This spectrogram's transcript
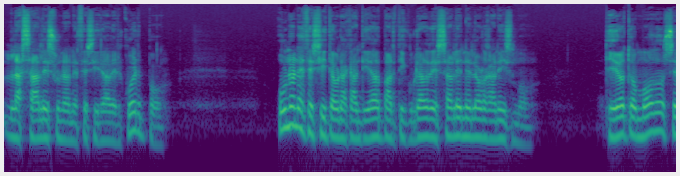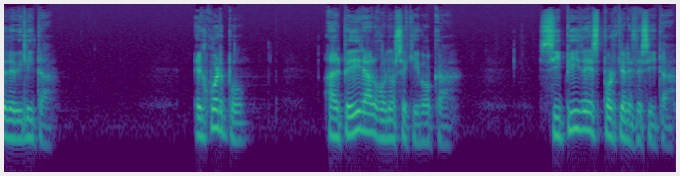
la sal es una necesidad del cuerpo. Uno necesita una cantidad particular de sal en el organismo. De otro modo se debilita. El cuerpo, al pedir algo, no se equivoca. Si pide es porque necesita.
